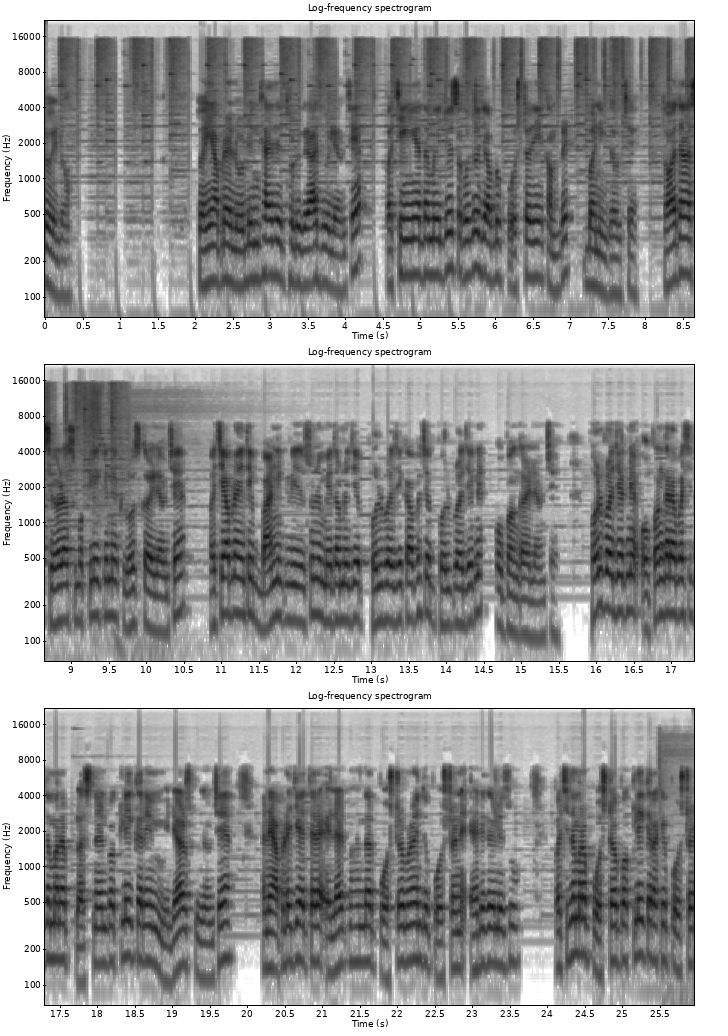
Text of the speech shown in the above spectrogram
જોઈ લો. તો અહીંયા આપણે લોડિંગ થાય થોડીક રાહ જોઈ લેવાનું છે. પછી અહીંયા તમે જોઈ શકો છો જે આપણું પોસ્ટર અહીંયા કમ્પ્લીટ બની ગયું છે. તો હવે ત્યાં સેવડ હાઉસમાં ક્લિક કરીને ક્લોઝ કરી લેવાનું છે. પછી આપણે અહીંથી બહાર નીકળી જઈશું ને મેં તમને જે ફૂલ પ્રોજેક્ટ આપ્યો છે ફૂલ પ્રોજેક્ટને ઓપન કરી લેવાનું છે. ફૂલ પ્રોજેક્ટને ઓપન કર્યા પછી તમારે પ્લસ નાઇન પર ક્લિક કરી મીડિયાર્સ મૂકવાનું છે. અને આપણે જે અત્યારે એલર્ટ અંદર પોસ્ટર બનાવ્યું તો પોસ્ટરને એડ કરી લઈશું. પછી તમારે પોસ્ટર પર ક્લિક રાખી પોસ્ટર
